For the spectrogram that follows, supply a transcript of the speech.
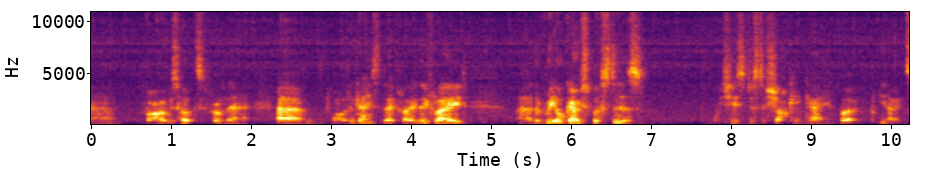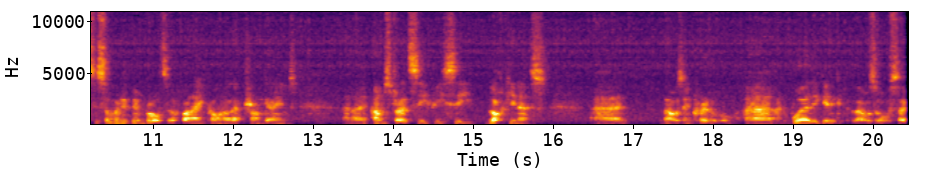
Um, but I was hooked from there. Um, what other games did they play? They played uh, the Real Ghostbusters, which is just a shocking game. But you know, to someone who'd been brought up on Acorn Electron games and uh, Amstrad CPC blockiness, uh, that was incredible. Uh, and Whirligig, that was also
